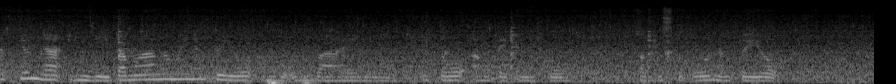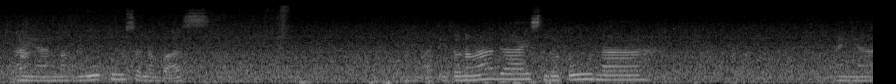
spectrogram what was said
At yun nga, hindi pa mangangamoy ng tuyo ang buong bahay mo. Ito ang technique ko. Pag gusto ko ng tuyo, ayan, magluto sa labas. At ito na nga guys, luto na. Ayan.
